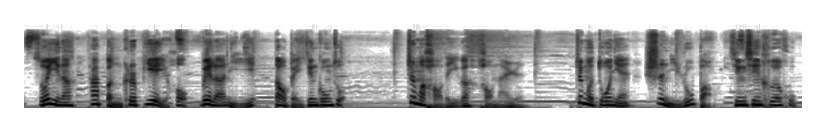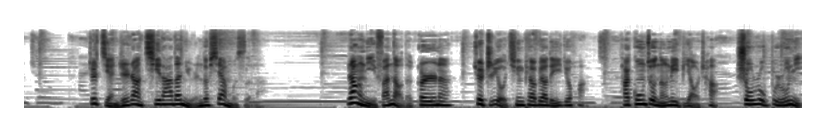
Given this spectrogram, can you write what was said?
所以呢，他本科毕业以后为了你到北京工作。这么好的一个好男人。这么多年视你如宝，精心呵护，这简直让其他的女人都羡慕死了。让你烦恼的根儿呢，却只有轻飘飘的一句话：他工作能力比较差，收入不如你。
